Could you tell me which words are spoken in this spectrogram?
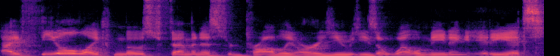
I feel like most feminists would probably argue he's a well-meaning idiot,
